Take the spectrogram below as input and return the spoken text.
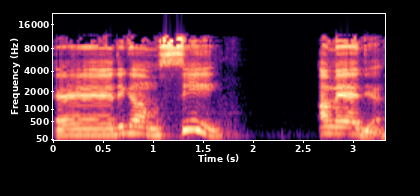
É, digamos, se a média,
